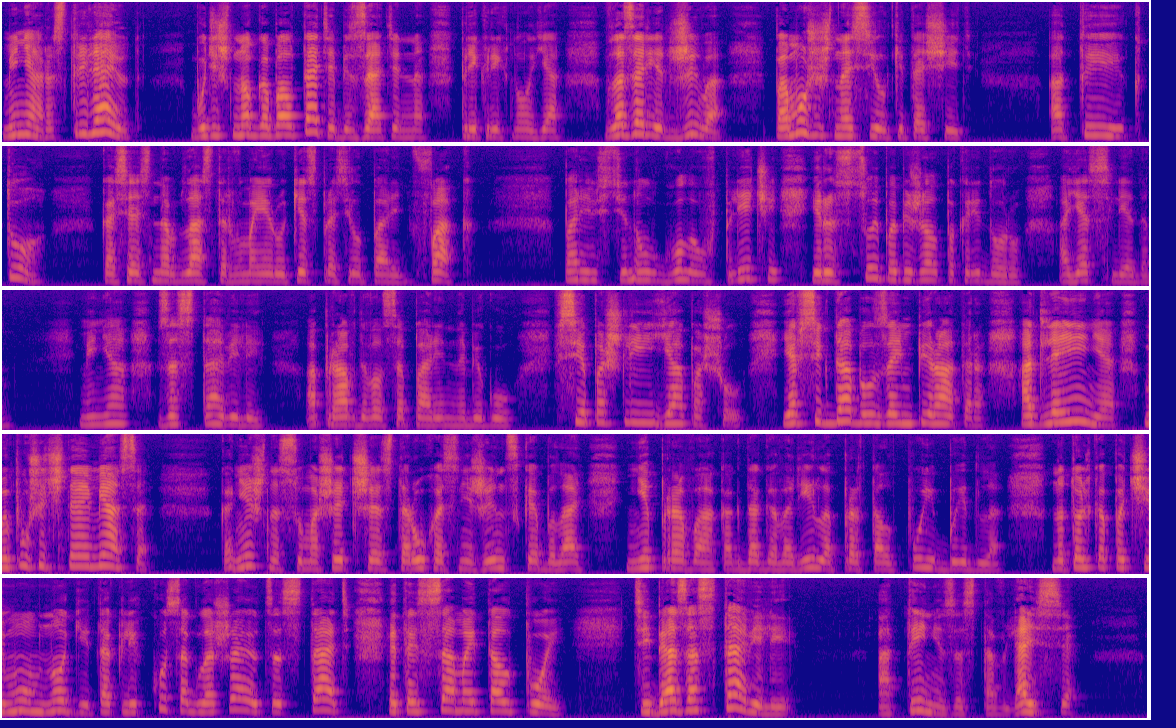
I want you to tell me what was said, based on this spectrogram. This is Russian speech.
Меня расстреляют? Будешь много болтать обязательно прикрикнул я. В лазарет живо! Поможешь носилки тащить? А ты кто косясь на бластер в моей руке спросил парень. Фак! Парень стянул голову в плечи и рысцой побежал по коридору а я следом. Меня заставили оправдывался парень на бегу. Все пошли и я пошел. Я всегда был за императора а для иния мы пушечное мясо конечно сумасшедшая старуха снежинская была не права когда говорила про толпу и быдло. Но только почему многие так легко соглашаются стать этой самой толпой? Тебя заставили а ты не заставляйся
